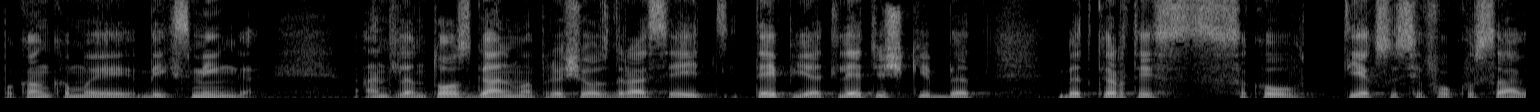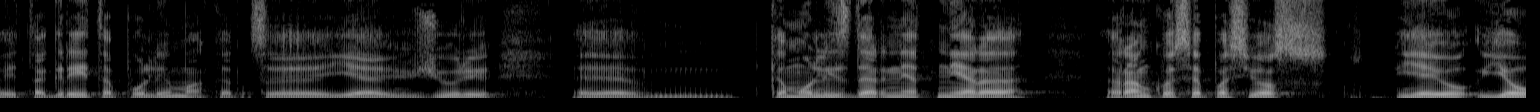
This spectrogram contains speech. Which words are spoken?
pakankamai veiksminga ant lentos galima prieš juos drąsiai eiti. Taip, jie atletiški, bet, bet kartais, sakau, tiek susifokusavę į tą greitą polimą, kad e, jie žiūri, e, kamolys dar net nėra rankose pas juos, jie jau, jau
